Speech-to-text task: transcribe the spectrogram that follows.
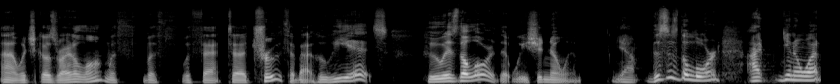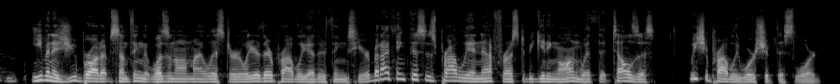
uh, which goes right along with with with that uh, truth about who he is, who is the Lord, that we should know him. Yeah, this is the Lord. I, you know what? Even as you brought up something that wasn't on my list earlier, there are probably other things here, but I think this is probably enough for us to be getting on with that tells us we should probably worship this Lord.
